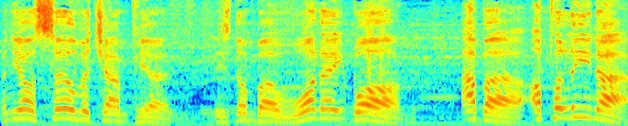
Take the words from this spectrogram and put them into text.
And your silver champion is number 181, Abba Opalina.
